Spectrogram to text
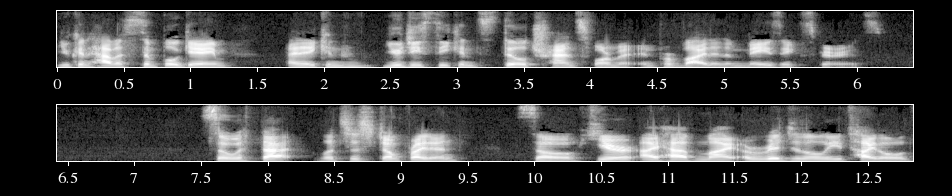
you can have a simple game, and it can UGC can still transform it and provide an amazing experience. So with that, let's just jump right in. So here I have my originally titled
